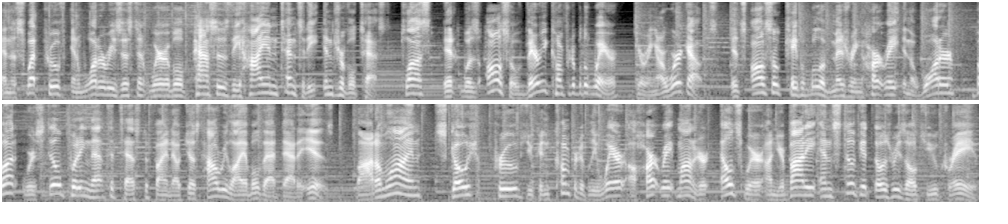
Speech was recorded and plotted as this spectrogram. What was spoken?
and the sweat-proof and water-resistant wearable passes the high-intensity interval test. Plus, it was also very comfortable to wear during our workouts. It's also capable of measuring heart rate in the water, but we're still putting that to test to find out just how reliable that data is. Bottom line, Scosche proves you can comfortably wear a heart rate monitor elsewhere on your body and still get those results you crave.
